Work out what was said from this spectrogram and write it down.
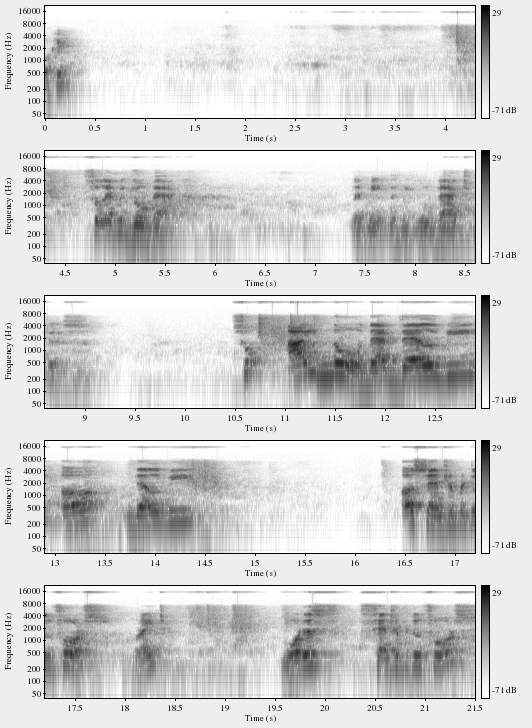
Okay. So let me go back. Let me let me go back to this. So I know that there'll be a there'll be a centripetal force, right? What is centripetal force?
